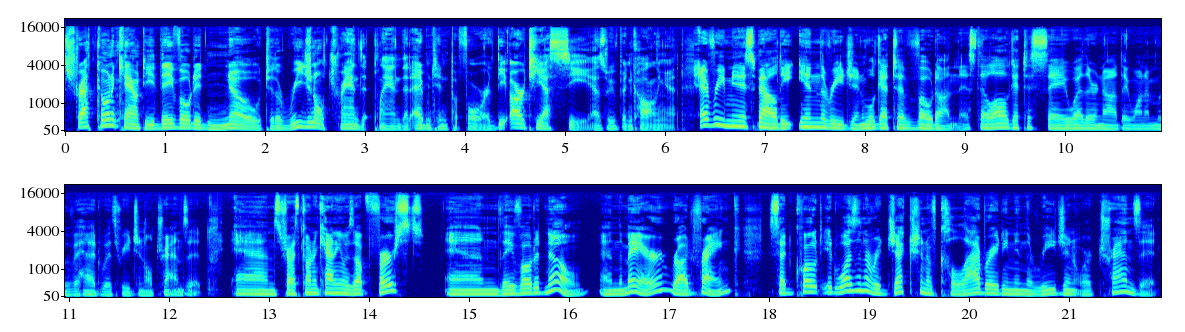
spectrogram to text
Strathcona County, they voted no to the regional transit plan that Edmonton put forward, the RTSC, as we've been calling it. Every municipality in the region will get to vote on this. They'll all get to say whether or not they want to move ahead with regional transit. And Strathcona County was up first and they voted no. And the mayor, Rod Frank, said, quote, "It wasn't a rejection of collaborating in the region or transit.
